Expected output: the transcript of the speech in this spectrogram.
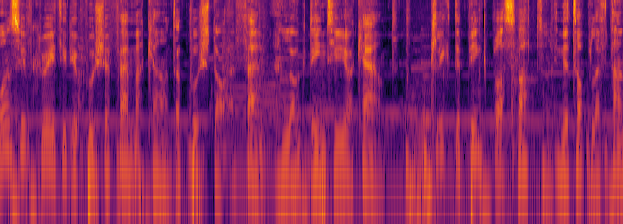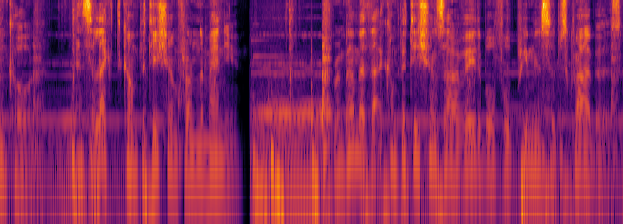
Once you've created your PushFM account at push.fm and logged into your account, click the pink plus button in the top left hand corner and select competition from the menu. Remember that competitions are available for premium subscribers,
